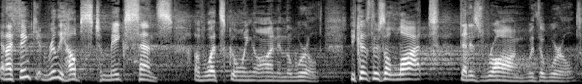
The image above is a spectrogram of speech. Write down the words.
And I think it really helps to make sense of what's going on in the world because there's a lot that is wrong with the world.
